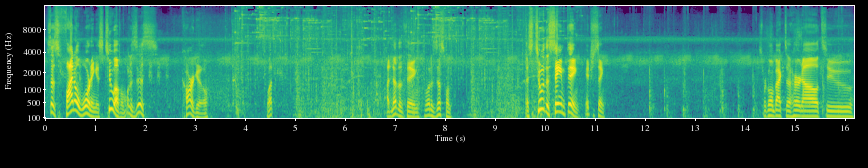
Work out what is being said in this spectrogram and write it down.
It says final warning. It's two of them. What is this? Cargo. What? Another thing. What is this one? That's two of the same thing. Interesting. So we're going back to her now to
